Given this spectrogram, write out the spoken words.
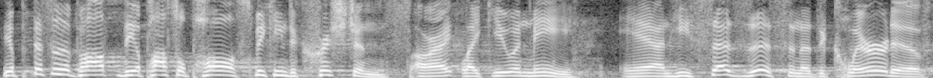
This is the Apostle Paul speaking to Christians, all right, like you and me. And he says this in a declarative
